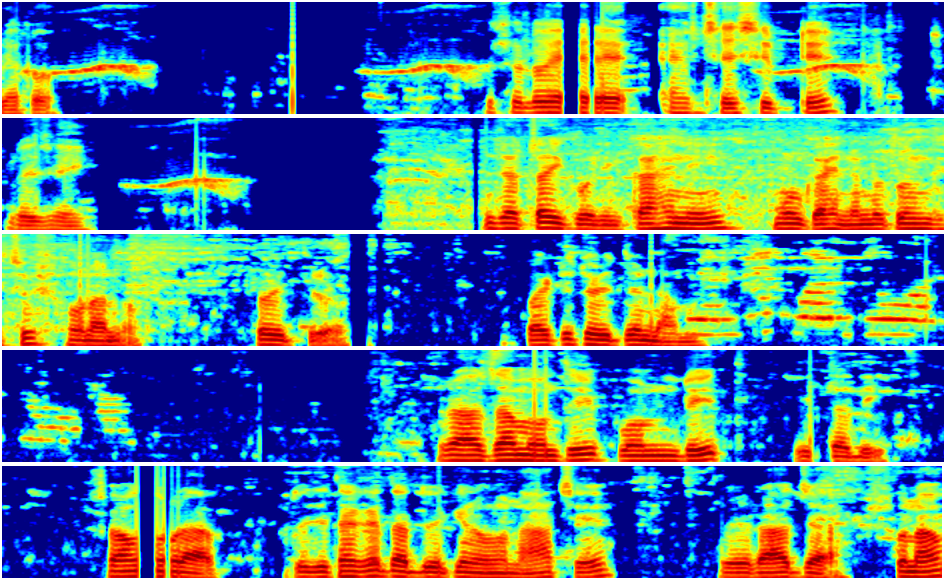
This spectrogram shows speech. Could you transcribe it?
লেখো। চলো অ্যান্সার শিফটে চলে যাই। যাচাই করি, কাহিনী, মূল কাহিনী, নতুন কিছু শোনানো, চরিত্র। কয়েকটি চরিত্রের নাম। রাজা, মন্ত্রী, পণ্ডিত ইত্যাদি। সংলাপ, যদি থাকে তার দুই কি নমুনা আছে। রাজা শোনাও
